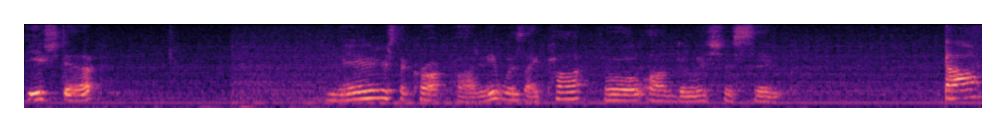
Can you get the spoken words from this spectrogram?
dished up. And there's the crock pot, and it was a pot full of delicious soup. Y'all,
